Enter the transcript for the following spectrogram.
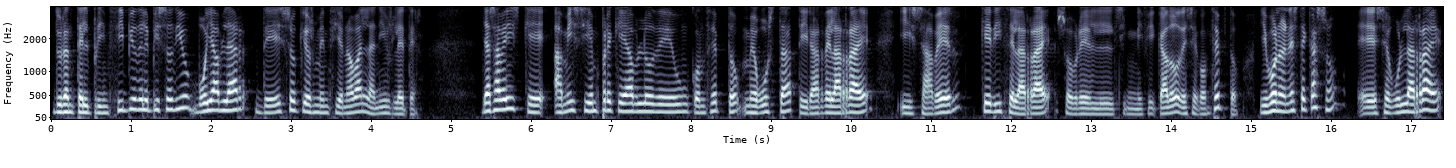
Durante el principio del episodio voy a hablar de eso que os mencionaba en la newsletter ya sabéis que a mí siempre que hablo de un concepto me gusta tirar de la RAE y saber qué dice la RAE sobre el significado de ese concepto. Y bueno, en este caso, eh, según la RAE,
